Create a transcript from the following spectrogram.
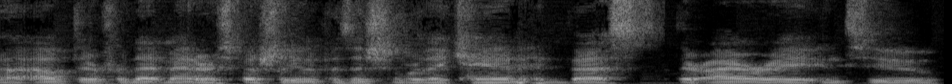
uh, out there for that matter, especially in a position where they can invest their IRA into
